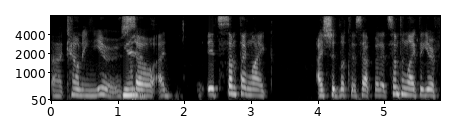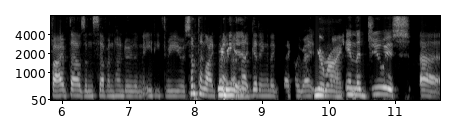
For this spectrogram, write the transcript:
uh, counting years. Yes. So I, it's something like I should look this up, but it's something like the year 5,783 or something like that. I'm not getting it exactly right. You're right. In the Jewish uh,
